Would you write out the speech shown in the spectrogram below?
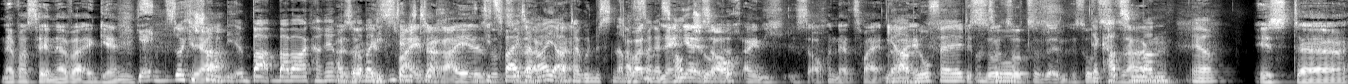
Never Say Never Again. Ja, solche ja. schon, Barbara Carrera also so, aber die sind ja nicht die, Reihe die zweite Reihe. Antagonisten, aber, aber Lenya ist auch eigentlich, ist auch in der zweiten ja, Reihe. Ja, Blofeld und so. so, so der Katzenmann, ja ist, äh,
